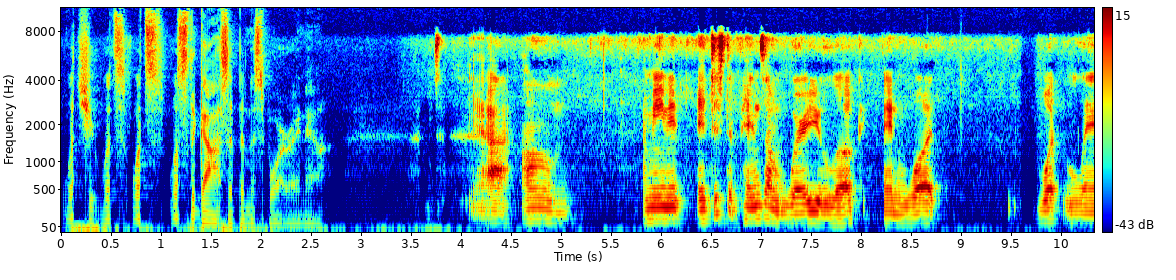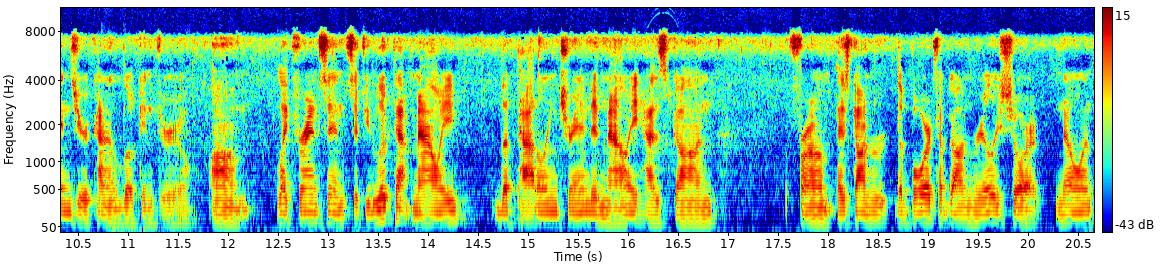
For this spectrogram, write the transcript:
What's your what's what's what's the gossip in the sport right now? Yeah. Um. I mean, it, it just depends on where you look and what what lens you're kind of looking through. Um, like for instance, if you looked at Maui, the paddling trend in Maui has gone from has gone the boards have gone really short. No one,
